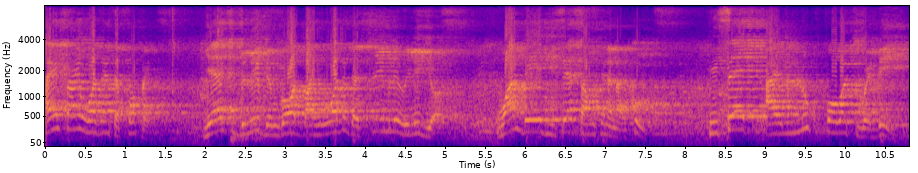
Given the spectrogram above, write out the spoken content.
Einstein wasn't a prophet. Yes, he believed in God, but he wasn't extremely religious. One day he said something, and I quote. He said, I look forward to a day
